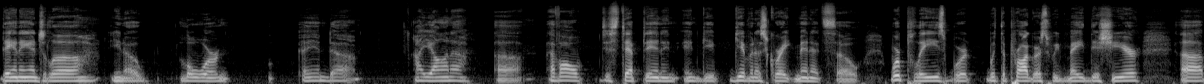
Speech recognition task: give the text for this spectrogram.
Dan Angela, you know, Lauren, and uh, Ayana uh, have all just stepped in and, and give, given us great minutes. So we're pleased we're, with the progress we've made this year, uh,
